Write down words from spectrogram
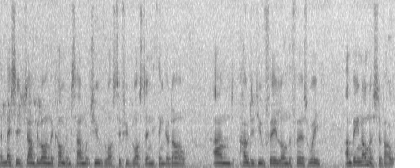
a message down below in the comments how much you've lost, if you've lost anything at all. And how did you feel on the first week? I'm being honest about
